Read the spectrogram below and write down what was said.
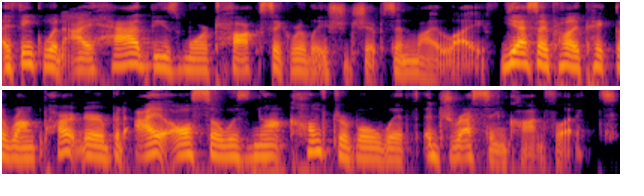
I think when I had these more toxic relationships in my life, yes, I probably picked the wrong partner, but I also was not comfortable with addressing conflict.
